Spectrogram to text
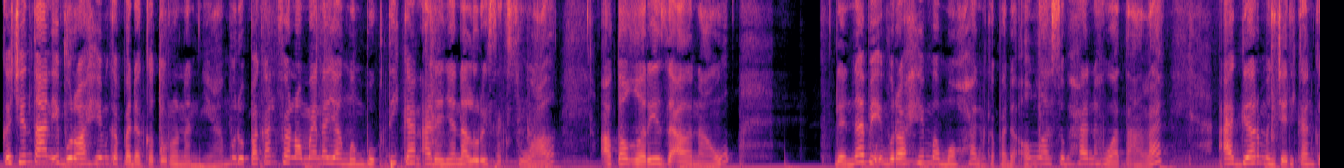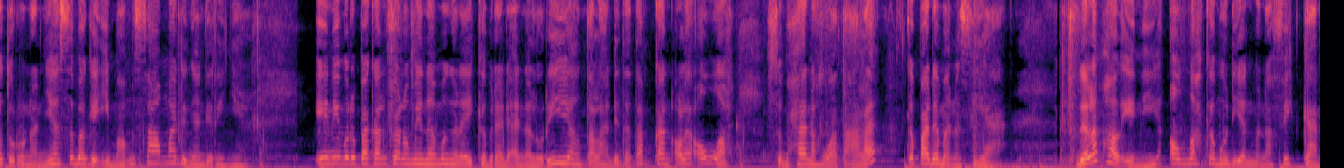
Kecintaan Ibrahim kepada keturunannya merupakan fenomena yang membuktikan adanya naluri seksual atau ghariza al-nau dan Nabi Ibrahim memohon kepada Allah Subhanahu wa taala agar menjadikan keturunannya sebagai imam sama dengan dirinya. Ini merupakan fenomena mengenai keberadaan naluri yang telah ditetapkan oleh Allah Subhanahu wa taala kepada manusia. Dalam hal ini, Allah kemudian menafikan.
